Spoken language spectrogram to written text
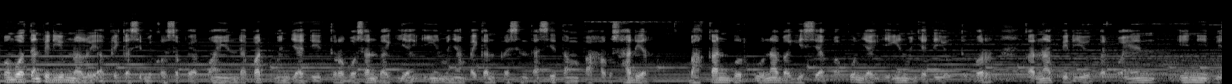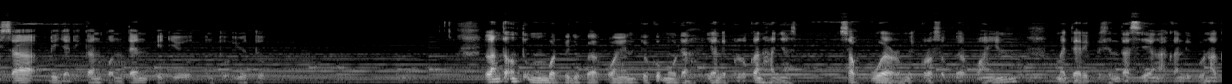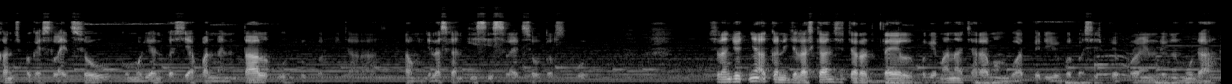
Pembuatan video melalui aplikasi Microsoft PowerPoint dapat menjadi terobosan bagi yang ingin menyampaikan presentasi tanpa harus hadir, bahkan berguna bagi siapa pun yang ingin menjadi YouTuber karena video PowerPoint ini bisa dijadikan konten video untuk YouTube. Langkah untuk membuat video PowerPoint cukup mudah, yang diperlukan hanya software Microsoft PowerPoint, materi presentasi yang akan digunakan sebagai slideshow, kemudian kesiapan mental untuk atau menjelaskan isi slideshow tersebut. Selanjutnya akan dijelaskan secara detail bagaimana cara membuat video berbasis PowerPoint dengan mudah.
